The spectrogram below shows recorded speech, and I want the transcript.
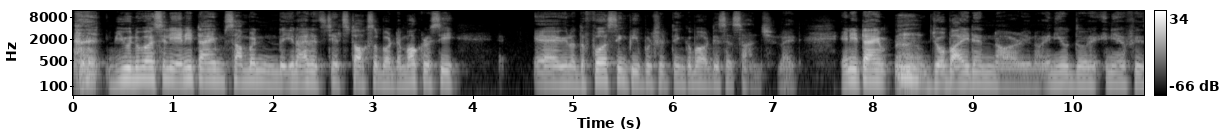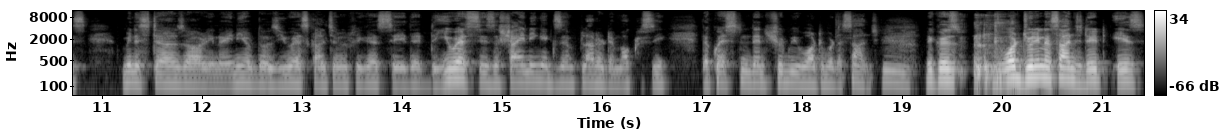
universally anytime someone in the United States talks about democracy, uh, you know, the first thing people should think about is Assange, right? Anytime Joe Biden or you know any of the any of his ministers or you know any of those U.S. cultural figures say that the U.S. is a shining exemplar of democracy, the question then should be what about Assange? because what Julian Assange did is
